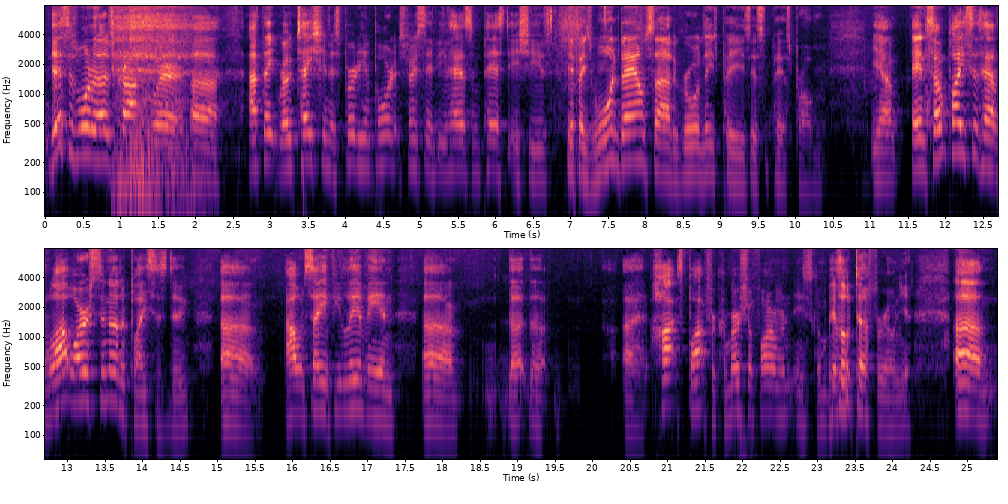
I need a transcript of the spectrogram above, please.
this is one of those crops where uh, I think rotation is pretty important, especially if you've had some pest issues. If there's one downside to growing these peas, it's a pest problem. Yeah, and some places have a lot worse than other places do. Uh, I would say if you live in uh, the the uh, hot spot for commercial farming, is going to be a little tougher on you. Um,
